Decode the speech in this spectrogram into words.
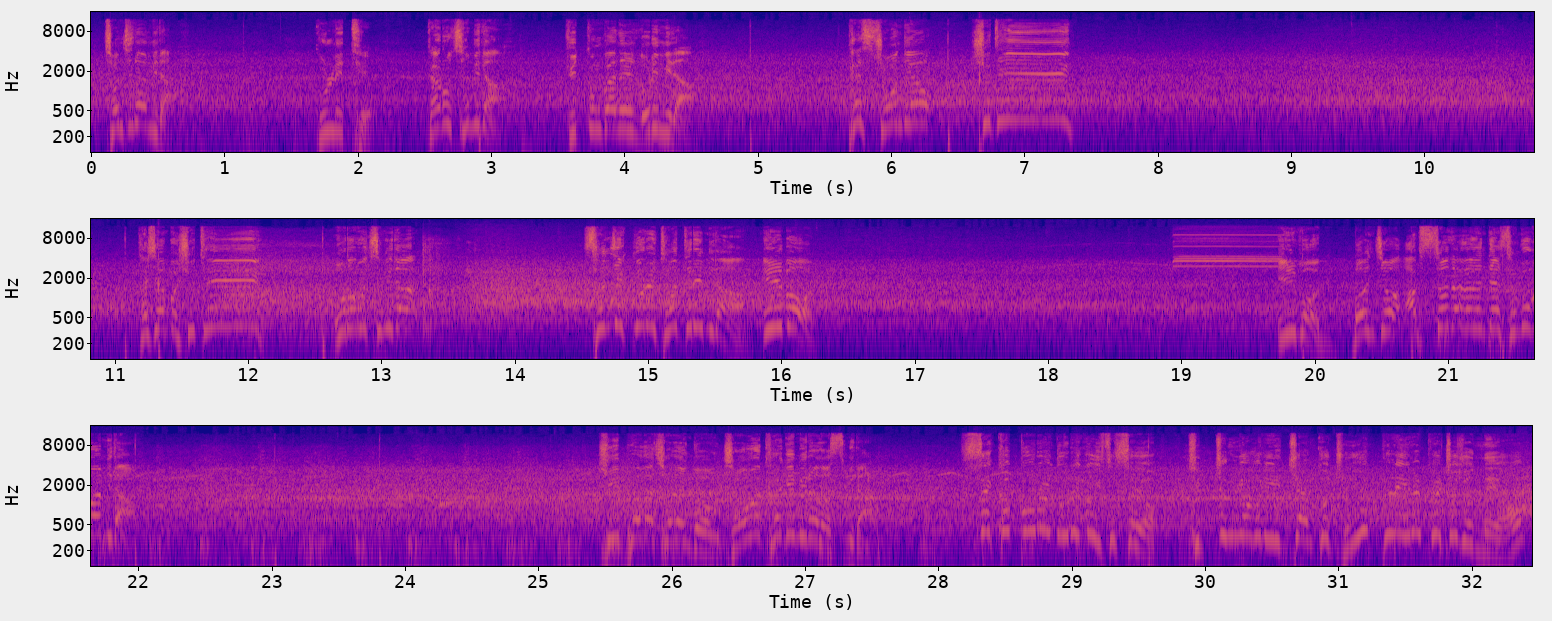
전진합니다. 굴리트 가로챕니다. 뒷공간을 노립니다. 패스 좋은데요. 슈팅! 다시 한번 슈팅! 몰아붙입니다. 선제골을 터뜨립니다. 일본. 일본 먼저 앞서 나가는데 성공합니다. 키퍼가 차는 공 정확하게 밀어넣습니다. 세컨볼을 노리고 있었어요. 집중력을 잃지 않고 좋은 플레이를 펼쳐줬네요.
